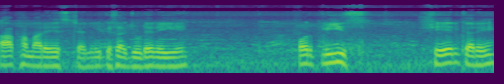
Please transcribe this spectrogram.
आप हमारे इस चैनल के साथ जुड़े रहिए और प्लीज़ शेयर करें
